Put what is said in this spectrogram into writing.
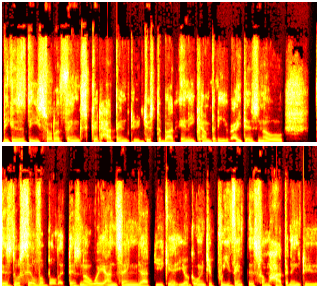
because these sort of things could happen to just about any company, right? There's no there's no silver bullet. There's no way I'm saying that you can you're going to prevent this from happening to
